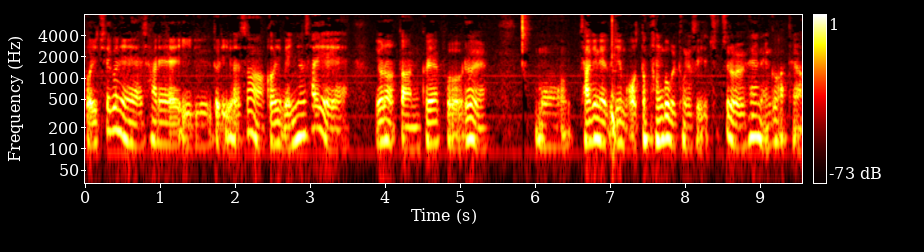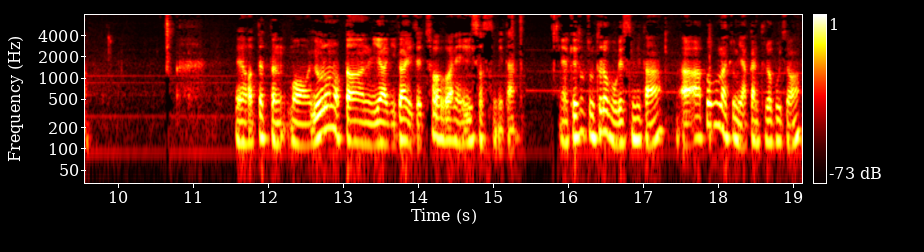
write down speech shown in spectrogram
거의 최근의 사례 일들이어서 거의 몇 년 사이에 이런 어떤 그래프를 뭐 자기네들이 뭐 어떤 방법을 통해서 이제 추출을 해낸 것 같아요. 예, 어쨌든 뭐 이런 어떤 이야기가 이제 초반에 있었습니다. 예, 계속 좀 들어보겠습니다. 아, 앞부분만 좀 약간 들어보죠.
